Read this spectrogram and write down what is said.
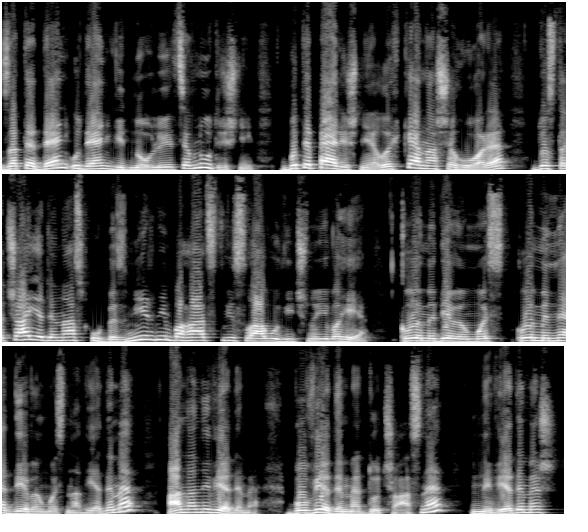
зате день у день відновлюється внутрішній. Бо теперішнє легке наше горе достачає для нас у безмірнім багатстві славу вічної ваги. Коли ми дивимось, коли ми не дивимось на видиме, а на невидиме. Бо видиме дочасне, невидиме ж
